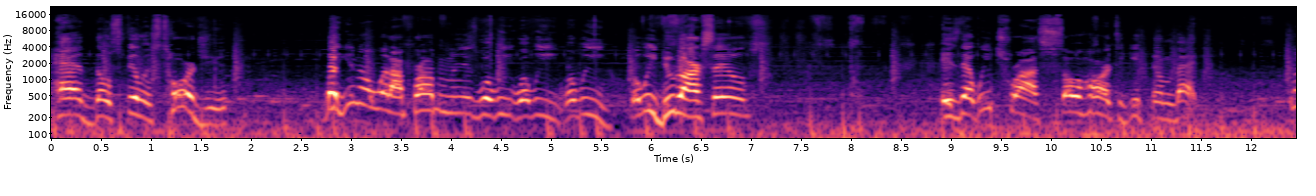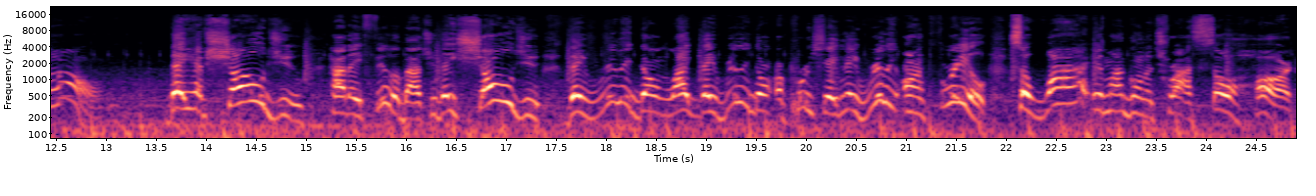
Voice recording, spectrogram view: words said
have those feelings towards you. But you know what our problem is? What we what we what we what we do to ourselves is that we try so hard to get them back. No. They have showed you how they feel about you. They showed you they really don't like, they really don't appreciate, and they really aren't thrilled. So why am I going to try so hard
